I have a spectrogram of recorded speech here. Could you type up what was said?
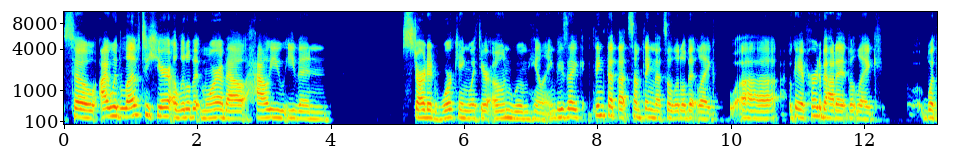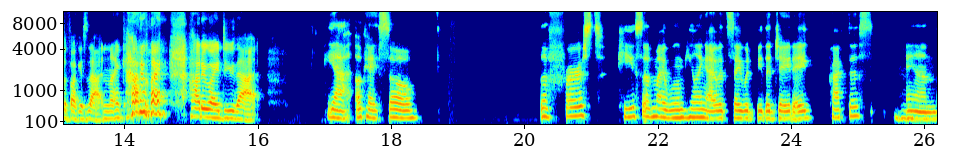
so I would love to hear a little bit more about how you even started working with your own womb healing because I think that that's something that's a little bit like, uh, okay, I've heard about it, but like, what the fuck is that? And like, how do I, how do I do that? Yeah. Okay. So the first piece of my womb healing, I would say, would be the jade egg practice. Mm-hmm. And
